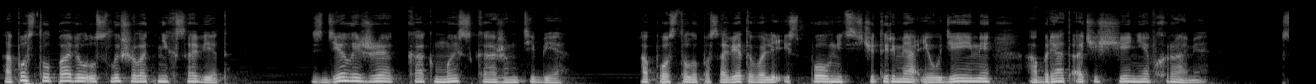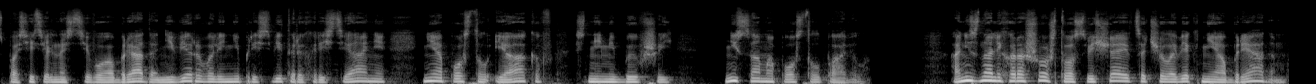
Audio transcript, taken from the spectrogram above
апостол Павел услышал от них совет «Сделай же, как мы скажем тебе». Апостолу посоветовали исполнить с четырьмя иудеями обряд очищения в храме – спасительность его обряда не веровали ни пресвитеры-христиане, ни апостол Иаков, с ними бывший, ни сам апостол Павел. Они знали хорошо, что освящается человек не обрядом,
